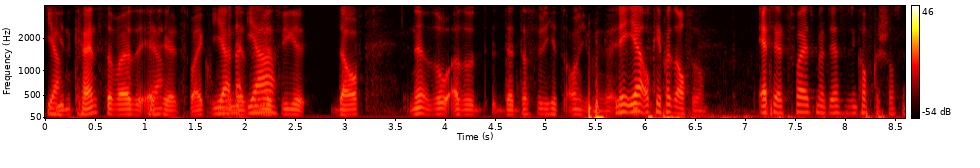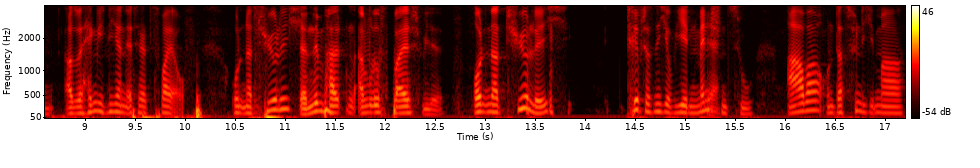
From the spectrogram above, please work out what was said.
Ja. die in keinster Weise Ja. RTL 2 gucken. Ja, na, ja. darauf, ne, so, also da, das würde ich jetzt auch nicht unbedingt. Nee, ja, okay, pass auf. So. RTL 2 ist mir als erstes in den Kopf geschossen. Also hänge ich nicht an RTL 2 auf. Und natürlich, Dann nimm halt ein anderes Beispiel. und natürlich trifft das nicht auf jeden Menschen zu. Aber, und das finde ich immer,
